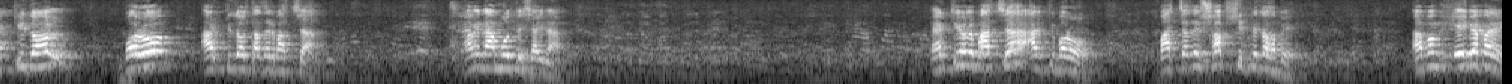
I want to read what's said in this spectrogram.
একটি দল বড়, আরেকটি দল তাদের বাচ্চা। আমি নাম বলতে চাই না। একটি হলো বাচ্চা, আরেকটি বড়। বাচ্চাদের সব সিট পেতে হবে। এবং এই ব্যাপারে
